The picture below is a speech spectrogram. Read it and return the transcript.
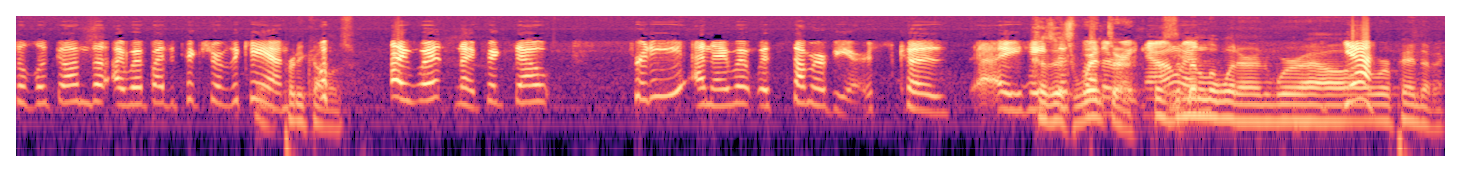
the look on the. I went by the picture of the can. pretty colors. I went and I picked out pretty, and I went with summer beers because I hate 'Cause this it's weather winter. right now. It's the and- middle of winter, and we're uh, Yeah. we're a pandemic.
